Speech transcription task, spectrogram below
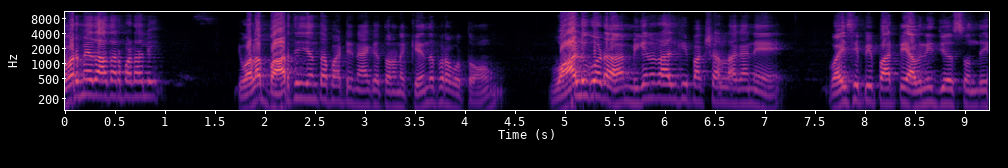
ఎవరి మీద ఆధారపడాలి? ఇవాళ భారతీయ జనతా పార్టీ నాయకత్వం కేంద్ర ప్రభుత్వం వాళ్ళు కూడా మిగిలిన రాజకీయ పక్షాల్లాగానే వైసీపీ పార్టీ అవినీతి చేస్తుంది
